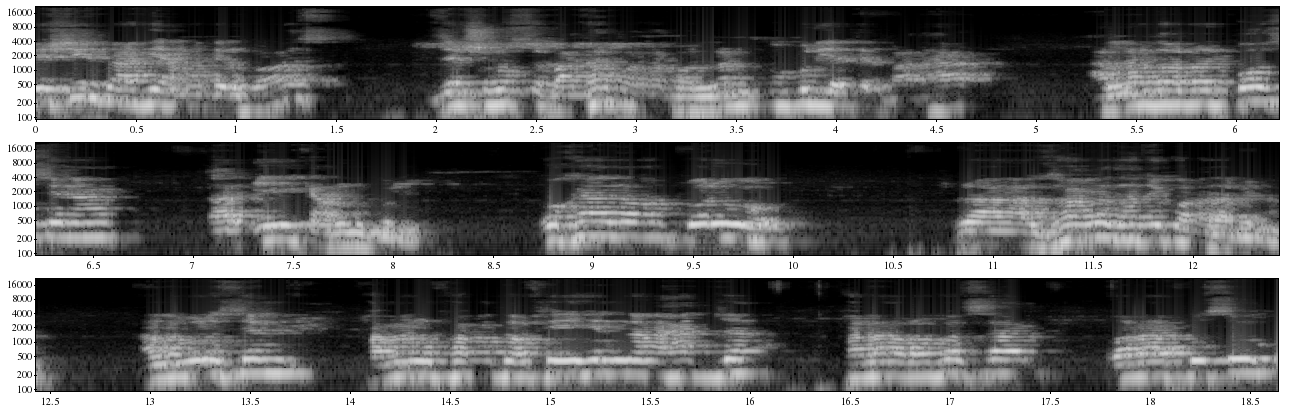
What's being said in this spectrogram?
বেশিরভাগই আমাদের হজ যে সমস্ত বাধার কথা বললাম, কবুলিয়াতের বাধা আল্লাহ দরবারে পৌঁছে না, তার এই কারণগুলি। ওখানে যাওয়ার পরেও ঝগড়াঝাটি করা যাবে না। আল্লাহ বলেছেন, ফামান ফারাদা ফীহিন্না হাজ্জা, ফালা রাফাসা ওয়ালা ফুসুক,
